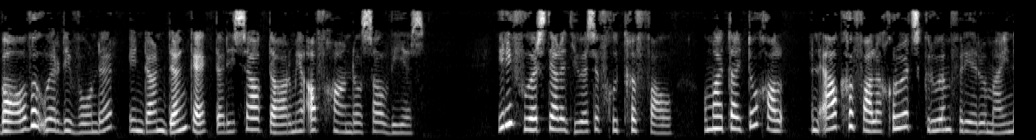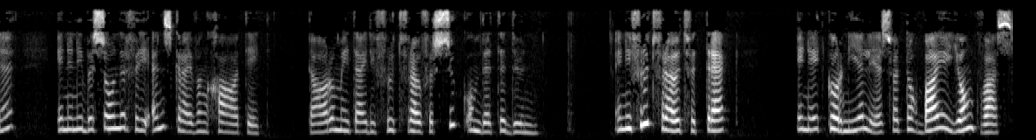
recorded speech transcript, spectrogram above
behalwe oor die wonder, en dan denk ek dat die saak daarmee afgehandel sal wees. Hierdie voorstel het Joosef goed geval, omdat hy toch al in elk geval een groot skroom vir die Romeine en in die besonder vir die inskrywing gehad het. Daarom het hy die vroedvrou versoek om dit te doen. En die vroedvrou het vertrek en het Cornelius, wat nog baie jonk was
